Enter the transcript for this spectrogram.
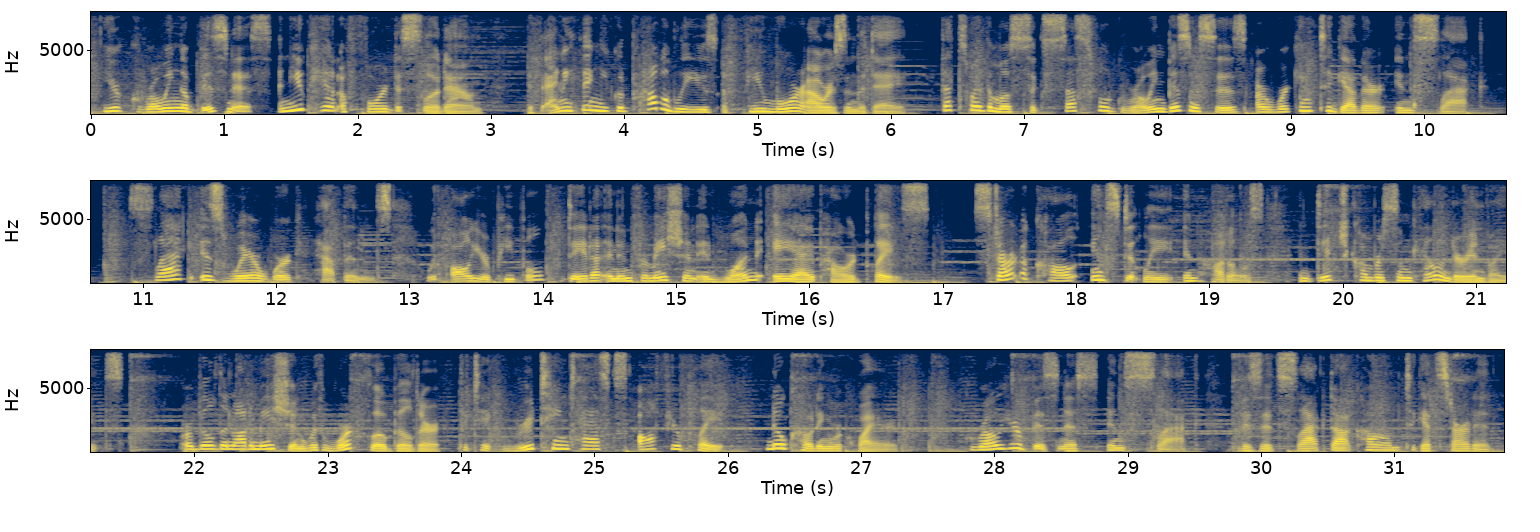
You're growing a business and you can't afford to slow down. If anything, you could probably use a few more hours in the day. That's why the most successful growing businesses are working together in Slack. Slack is where work happens, with all your people, data, and information in one AI powered place. Start a call instantly in huddles and ditch cumbersome calendar invites. Or build an automation with Workflow Builder to take routine tasks off your plate, no coding required. Grow your business in Slack. Visit slack.com to get started.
